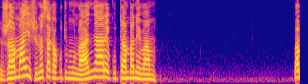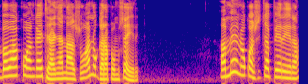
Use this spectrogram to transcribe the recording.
Zvamai zvinosaka kuti munhu anyare kutamba nevamwe baba vako angaiti hanya nazvo anogara pamusha here? Hameno kwazvichaperera.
